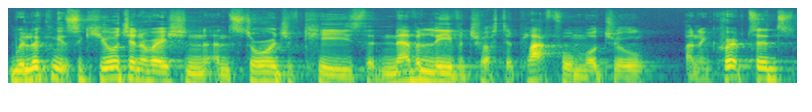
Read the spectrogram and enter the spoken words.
we're looking at secure generation and storage of keys that never leave a trusted platform module unencrypted.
